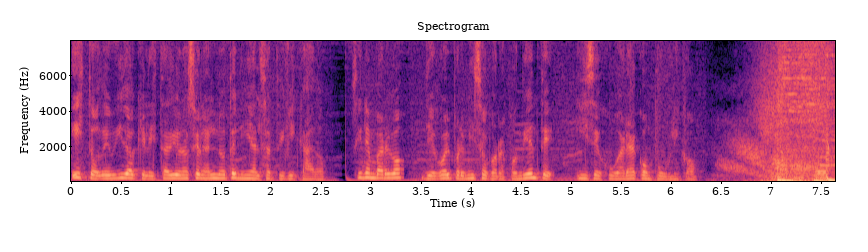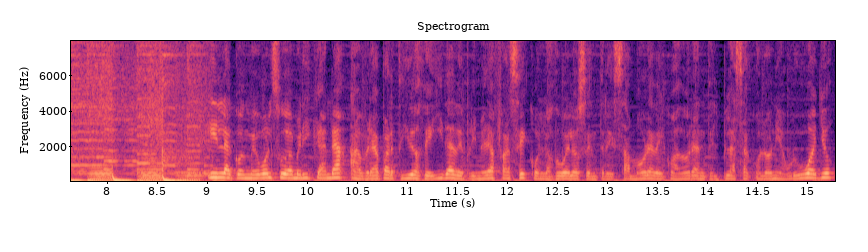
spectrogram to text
Esto debido a que el Estadio Nacional no tenía el certificado. Sin embargo, llegó el permiso correspondiente y se jugará con público. En la Conmebol Sudamericana habrá partidos de ida de primera fase con los duelos entre Zamora de Ecuador ante el Plaza Colonia Uruguayo,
